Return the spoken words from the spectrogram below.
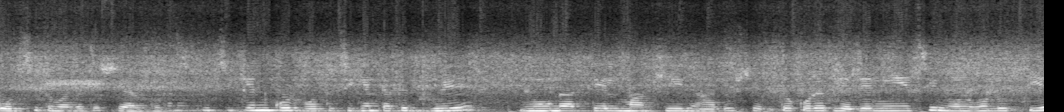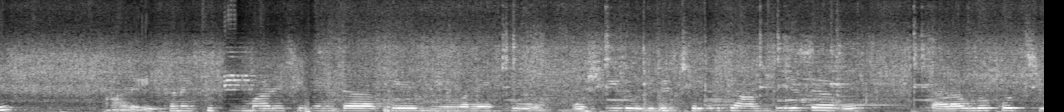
করছি তোমাদেরকে শেয়ার করো একটু চিকেন করব। তো চিকেনটাকে ধুয়ে নুন আর তেল মাখিয়ে আলু সেদ্ধ করে ভেজে নিয়েছি নুন হলুদ দিয়ে। আর এখানে একটু কিমা রেখে চিকেনটাকে মানে একটু বসিয়ে দেবো। যদি ছেলেকে আনতে যেতে হবে, তাড়াহুড়ো করছি,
